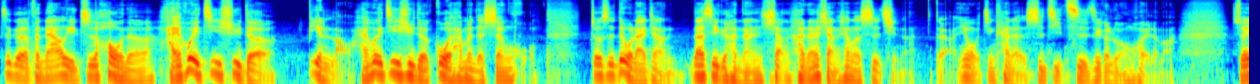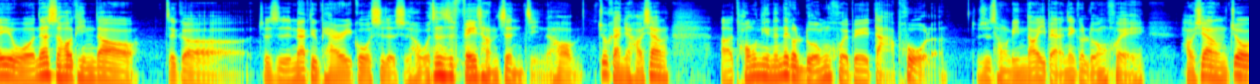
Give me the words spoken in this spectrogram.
这个 finale 之后呢，还会继续的变老，还会继续的过他们的生活。就是对我来讲，那是一个很难想、很难想象的事情啊。对啊，因为我已经看了十几次这个轮回了嘛，所以我那时候听到这个就是 Matthew Perry 过世的时候，我真的是非常震惊，然后就感觉好像呃童年的那个轮回被打破了，就是从零到一百的那个轮回，好像就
